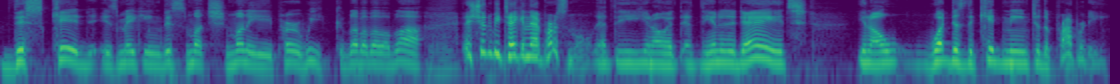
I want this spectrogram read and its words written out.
this kid is making this much money per week, blah blah blah blah blah. And it shouldn't be taken that personal. At the you know at, at the end of the day, it's you know what does the kid mean to the property,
